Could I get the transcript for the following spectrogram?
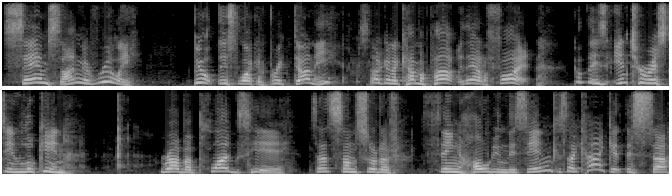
Samsung have really built this like a brick dunny. It's not going to come apart without a fight. Got these interesting looking rubber plugs here. Is that some sort of thing holding this in? Because I can't get this uh,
